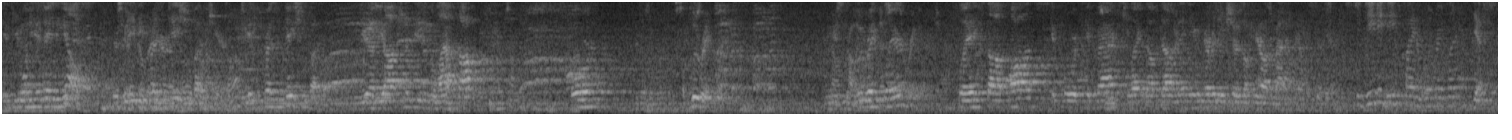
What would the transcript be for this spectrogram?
If you want to use anything else, there's an AV presentation button here. You get the presentation button. You have the option of using the laptop or a Blu-ray player. You're using the Blu-ray player, play, stop, pause, skip forward, skip back, select up, down menu, everything shows up here automatically on the system. Do DVDs play in a Blu-ray player? Yes.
